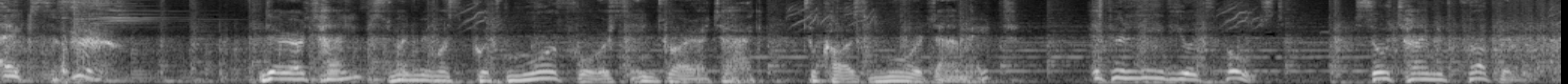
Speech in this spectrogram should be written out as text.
Excellent. There are times when we must put more force into our attack to cause more damage. It will leave you exposed, so time it properly.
